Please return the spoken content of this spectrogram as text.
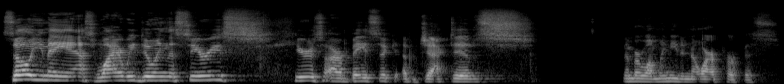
So you may ask, why are we doing this series? Here's our basic objectives. Number one, we need to know our purpose,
